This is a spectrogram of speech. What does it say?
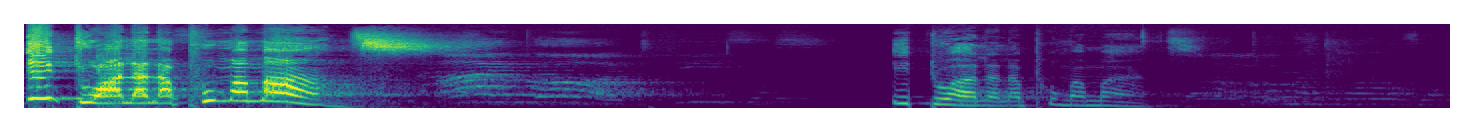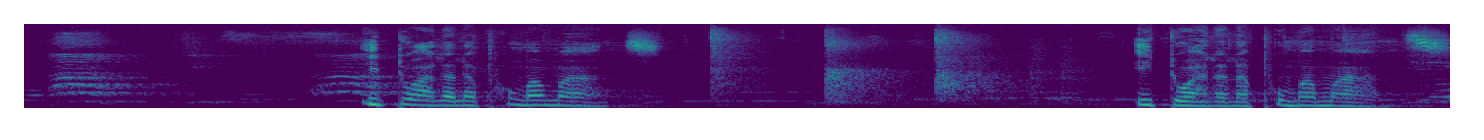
Idwala laphuma amanzi. Idwala laphuma amanzi. Idwala laphuma amanzi. Idwala laphuma amanzi.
